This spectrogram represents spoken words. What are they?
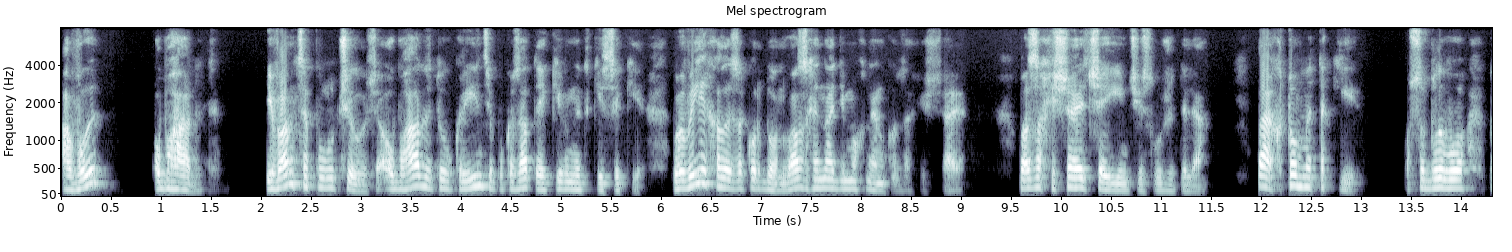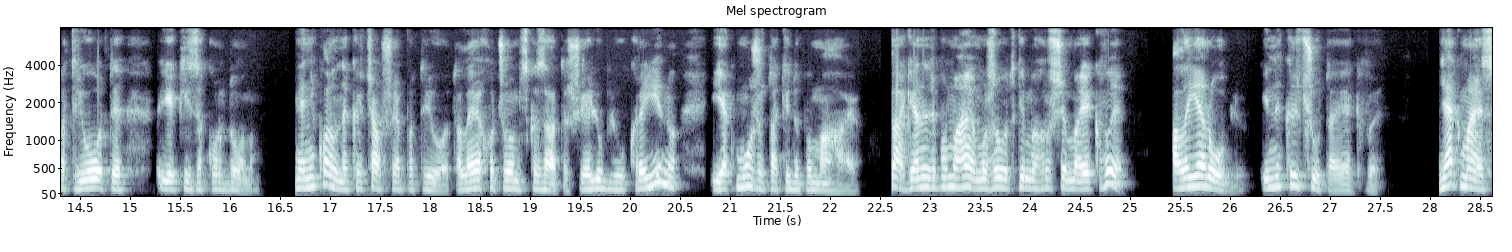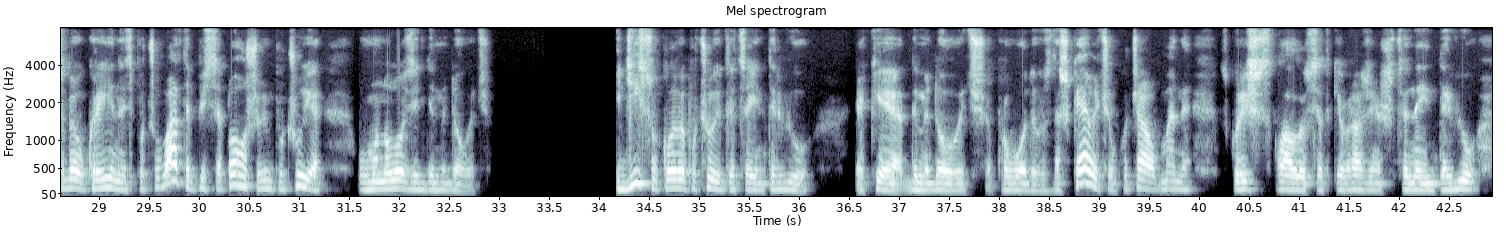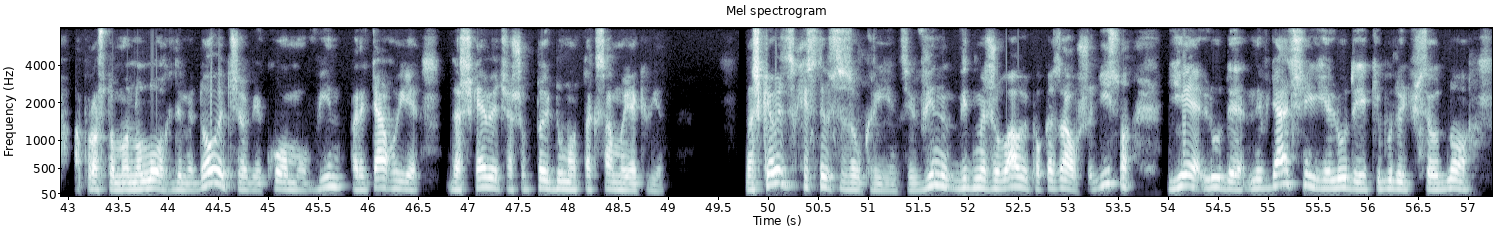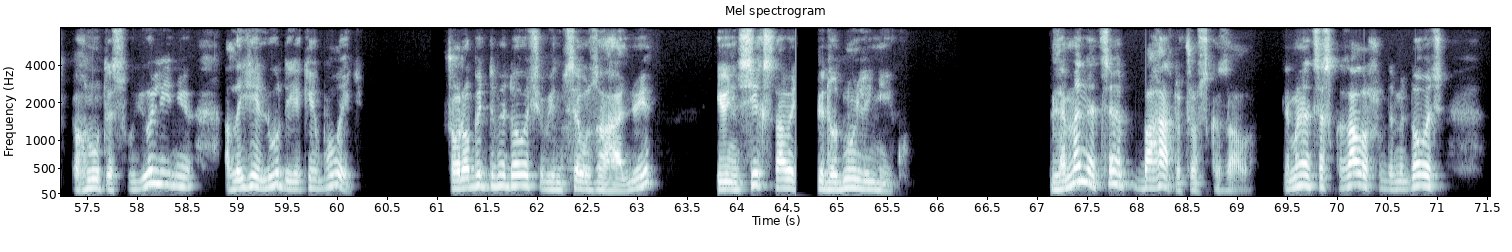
а ви обгадите. І вам це вийшло. Обгадити українців, показати, які вони такі сякі. Ви виїхали за кордон, вас Геннадій Мохненко захищає, вас захищають ще інші служителя. Так, хто ми такі? Особливо патріоти, які за кордоном. Я ніколи не кричав, що я патріот, але я хочу вам сказати, що я люблю Україну і як можу, так і допомагаю. Так, я не допомагаю, можливо, такими грошима, як ви, але я роблю і не кричу так, як ви. Як має себе українець почувати після того, що він почує у монолозі Демидовича? І дійсно, коли ви почуєте це інтерв'ю, яке Демидович проводив з Дашкевичем, хоча в мене скоріше склалося таке враження, що це не інтерв'ю, а просто монолог Демидовича, в якому він перетягує Дашкевича, щоб той думав так само, як він. Дашкевич захистився за українців. Він відмежував і показав, що дійсно є люди невдячні, є люди, які будуть все одно гнути свою лінію, але є люди, яких болить. Що робить Демидович? Він все узагальнює і він всіх ставить під одну лінійку. Для мене це багато чого сказало. Для мене це сказало, що Демидович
